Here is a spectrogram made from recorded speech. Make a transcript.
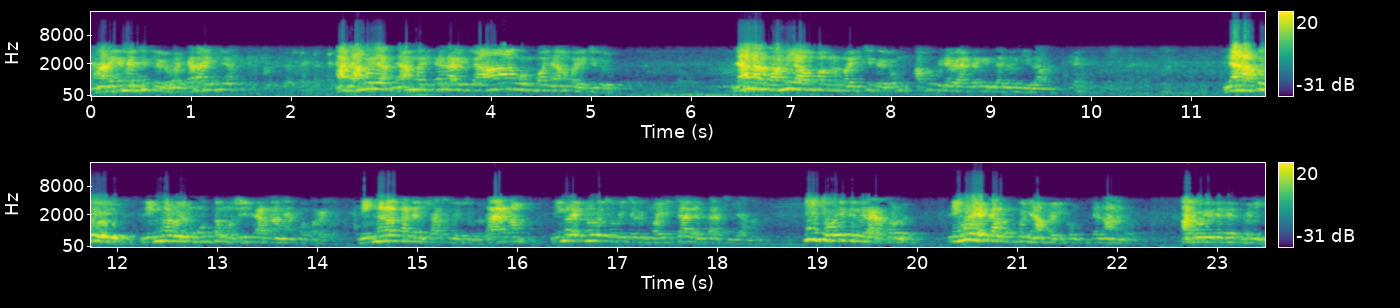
ഞാനേ മരിച്ചിട്ടില്ല മരിക്കാനായിട്ടില്ല. ആ ഞാൻ പറയാം ഞാൻ മരിക്കാനായിട്ടില്ല. ആകുമ്പോ ഞാൻ മരിച്ചു തരും ഞാൻ ആ സമയമാകുമ്പോ അങ്ങനെ മരിച്ചു തരും. അപ്പൊ പിന്നെ വേണ്ടെങ്കിൽ ഇല്ലല്ലോ ചെയ്താൽ ഞാൻ അപ്പൊ ചോദിച്ചു നിങ്ങൾ ഒരു മൂത്ത മുഷിക്കാണെന്നാണ് ഞാൻ ഇപ്പൊ പറയും. നിങ്ങളെ തന്നെ വിശ്വാസം വെച്ചുള്ളൂ കാരണം നിങ്ങൾ എന്നോട് ചോദിച്ചത് മരിച്ചാൽ എന്താ ചെയ്യാന്ന്? ഈ ചോദ്യത്തിന് ഒരു അർത്ഥമുണ്ട്. നിങ്ങളെക്കാൾ മുമ്പ് ഞാൻ മരിക്കും എന്നാണല്ലോ ആ ചോദ്യത്തിന്റെ ധ്വനി.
